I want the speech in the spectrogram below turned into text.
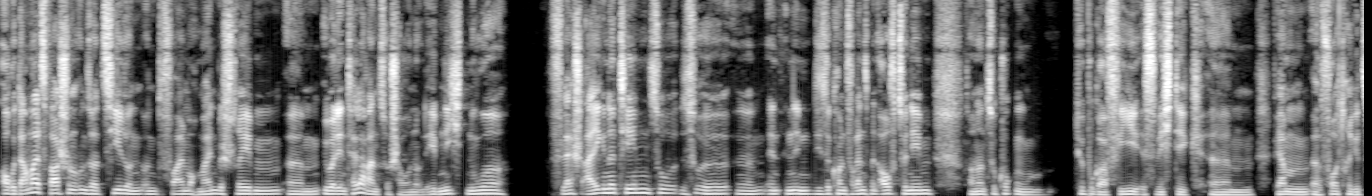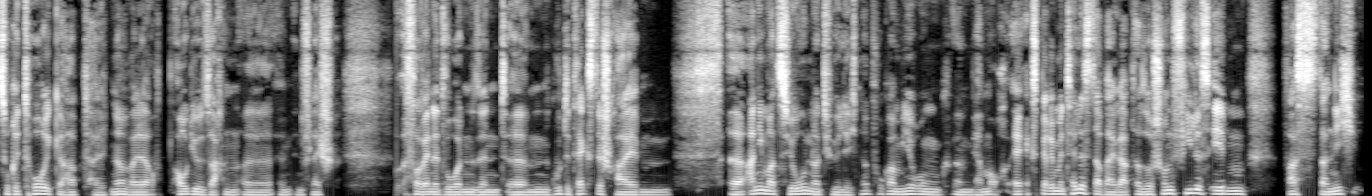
auch damals war schon unser Ziel und, und vor allem auch mein Bestreben, ähm, über den Tellerrand zu schauen und eben nicht nur Flash-eigene Themen zu, zu äh, in, in diese Konferenz mit aufzunehmen, sondern zu gucken, Typografie ist wichtig. Ähm, wir haben äh, Vorträge zu Rhetorik gehabt halt, ne, weil auch Audiosachen äh, in Flash verwendet worden sind, ähm, gute Texte schreiben, äh, Animation natürlich, ne, Programmierung. Ähm, wir haben auch äh, Experimentelles dabei gehabt, also schon vieles eben, was dann nicht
